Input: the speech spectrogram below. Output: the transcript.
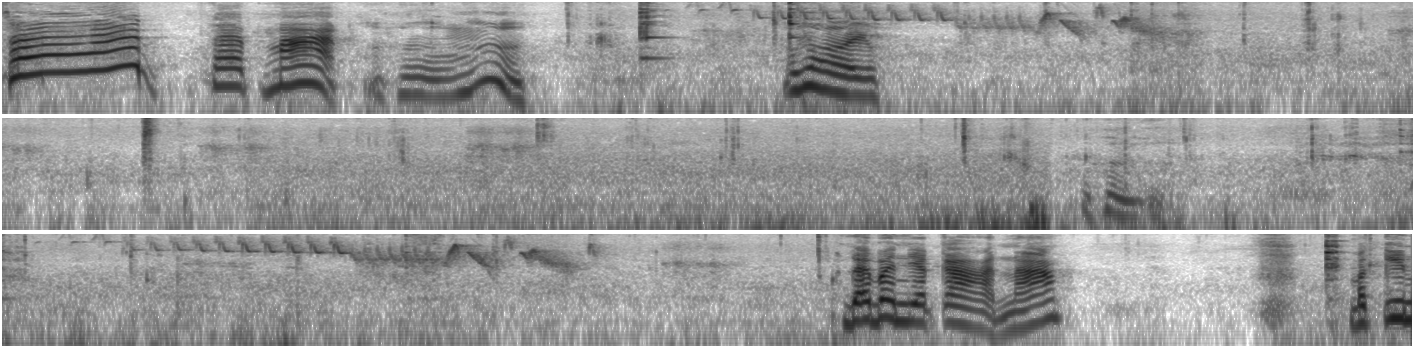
แซ่บ แซ่บมากอือหืออร่อยได้บรรยากาศนะ มากิน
